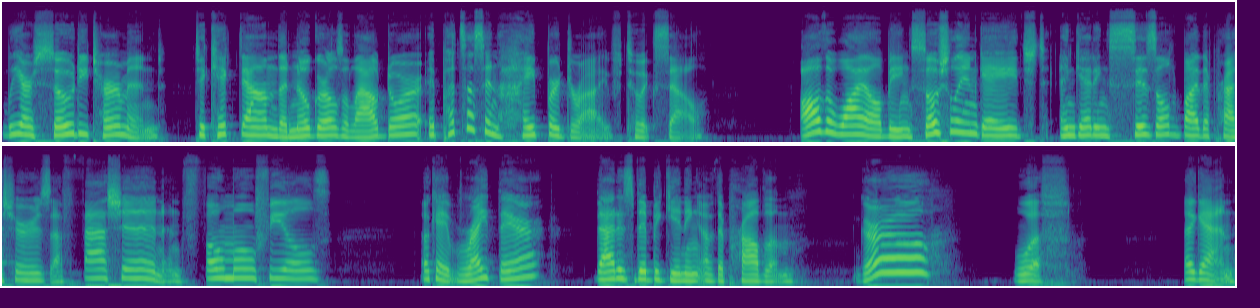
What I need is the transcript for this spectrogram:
We are so determined to kick down the no girls allowed door, it puts us in hyperdrive to excel. All the while being socially engaged and getting sizzled by the pressures of fashion and FOMO feels. Okay, right there, that is the beginning of the problem. Girl, woof. Again,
